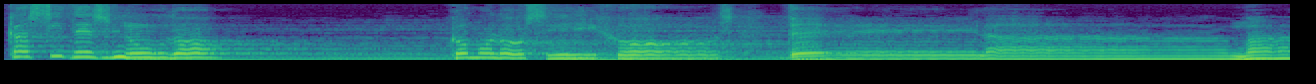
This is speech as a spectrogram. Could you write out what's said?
casi desnudo como los hijos de la mar.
